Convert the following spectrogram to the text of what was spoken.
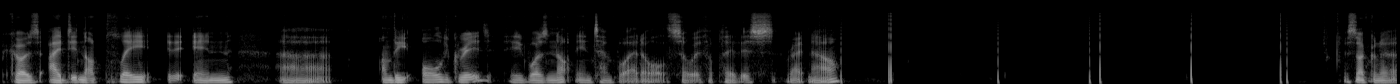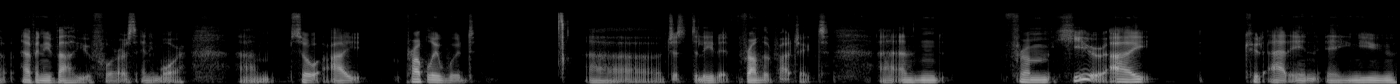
because I did not play it in uh, on the old grid. It was not in tempo at all. So if I play this right now, it's not going to have any value for us anymore. Um, so I probably would uh, just delete it from the project. Uh, and from here, I could add in a new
